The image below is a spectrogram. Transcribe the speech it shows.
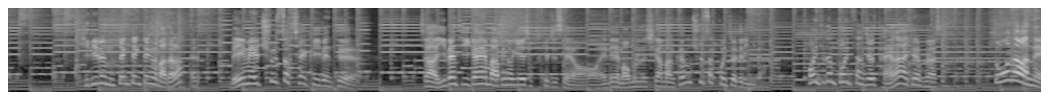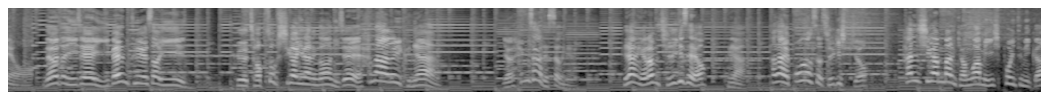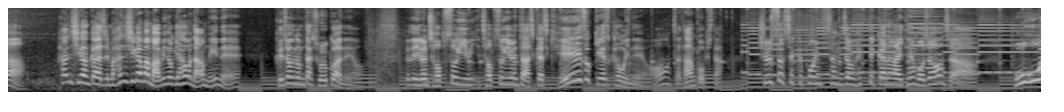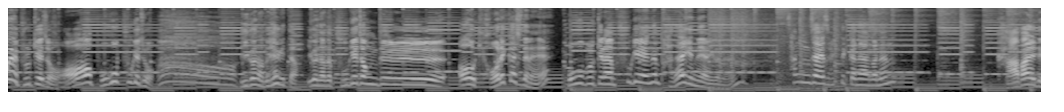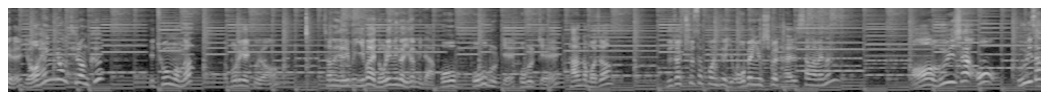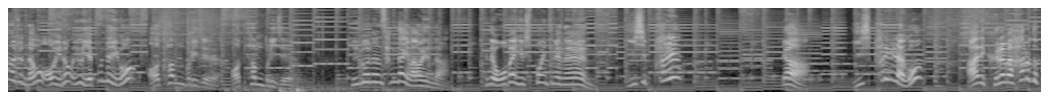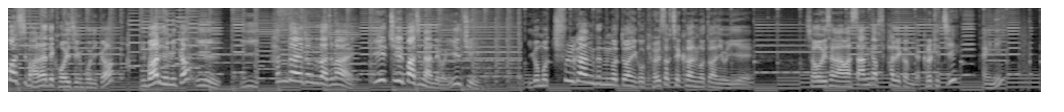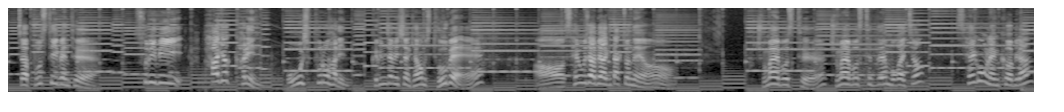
길 잃은 땡땡땡을 맞아라? 매일매일 출석 체크 이벤트. 자, 이벤트 기간에 마비노기에 접속해주세요. 에린에 머무르는 시간만큼 출석 포인트를 드립니다. 포인트는 포인트 상자로 다양한 아이템을 보유할 수... 또 나왔네요. 내가 볼 이제 이벤트에서 이 그 접속 시간이라는 건 이제 하나의 그냥 여- 행사가 됐어 그냥. 그냥 여러분 즐기세요. 그냥 하나의 보너스 즐기십시오. 한 시간만 경고하면 20포인트니까 한 시간까지만 한 시간만 마비노기 하고 나가면 되겠네. 그 정도면 딱 좋을 거 같네요. 그래도 이런 접속 이 접속 이벤트 아직까지 계속 계속 하고 있네요. 자 다음 거 봅시다. 출석 체크 포인트 상점 획득 가능 아이템은 뭐죠? 자 보호의 불계조. 어 보호 푸계조. 이거 나도 해야겠다. 이거 나도 부계정들 어 거래까지 되네. 보호 불계란 푸계는 받아야겠네요. 이거는 상자에서 획득 가능한 거는 가발들 여행용 트렁크? 좋은 건가? 모르겠고요. 저는 이번- 이번에 노리는 거 이겁니다. 보호 보호 붉개 보붉개. 다음 건 뭐죠? 누적 출석 포인트 560을 달성하면은 어 의상 어 의상을 준다고? 어 이런 이거 예쁜데 이거? Autumn Breeze Autumn Breeze 이거는 상당히 마음에 든다. 근데 560 포인트면은 28일? 야 28일이라고? 아니 그러면 하루도 빠지지 말아야 돼 거의 지금 보니까 이 말이 됩니까? 1, 2, 한달 정도 나지만 일주일 빠지면 안 되고 일주일. 이거 뭐 출강 듣는 것도 아니고 결석 체크하는 것도 아니고 이게. 저 의상 아마 싼 값에 팔릴 겁니다. 그렇겠지? 당연히? 자 boost 이벤트. 수리비 파격 할인 50% 할인. 그림자 미션 경험치 2배. 어 새우잡이 하기 딱 좋네요. 주말 boost. 주말 boost 때는 뭐가 있죠? 세공 rank up이랑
